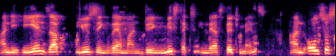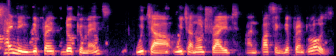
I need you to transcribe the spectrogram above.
And he ends up using them and doing mistakes in their statements and also signing different documents which are which are not right and passing different laws.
